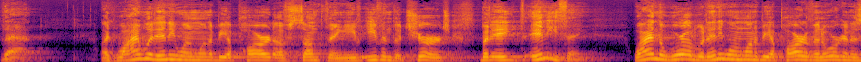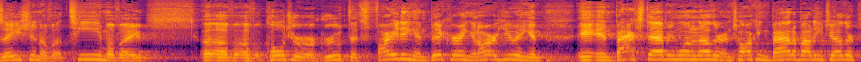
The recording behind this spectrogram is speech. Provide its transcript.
that. Like, why would anyone want to be a part of something, even the church, but anything? Why in the world would anyone want to be a part of an organization, of a team, of a of, of a culture or a group that's fighting and bickering and arguing and, and backstabbing one another and talking bad about each other.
